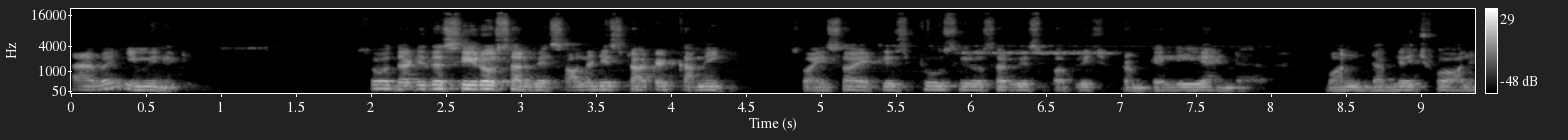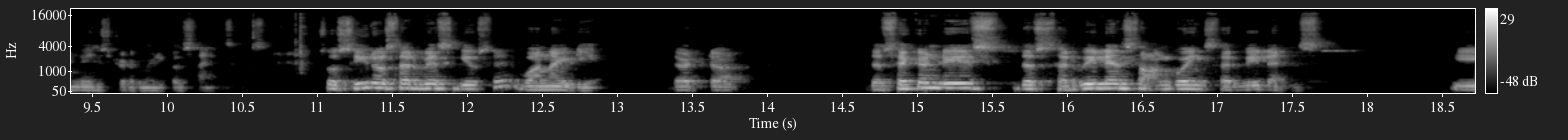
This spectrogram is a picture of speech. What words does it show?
have a immunity So that is the zero service already started coming. So I saw at least two zero service published from Delhi and uh, one WHO All India Institute of Medical Sciences. So zero service gives a, one idea that uh, the second is the surveillance, ongoing surveillance. ఈ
